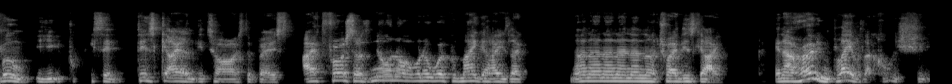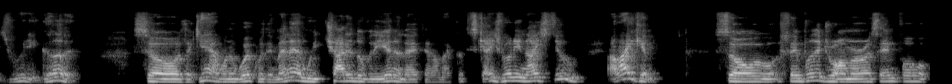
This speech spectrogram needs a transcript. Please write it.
Boom. He, he said, "This guy on guitar is the best." I, at first, I was, "No, no, I want to work with my guy." He's like, "No, no, no, no, no, no. Try this guy." And I heard him play. I was like, holy shit, he's really good. So I was like, yeah, I want to work with him. And then we chatted over the internet, and I'm like, this guy's really nice too. I like him. So same for the drummer, same for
